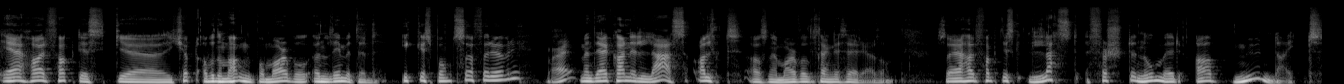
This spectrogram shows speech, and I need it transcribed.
jeg har faktisk uh, kjøpt abonnement på Marvel Unlimited. Ikke sponsa for øvrig, Nei? men der kan jeg lese alt av sånne Marvel-tegneserier. og sånn. Så jeg har faktisk lest første nummer av Moonlight.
